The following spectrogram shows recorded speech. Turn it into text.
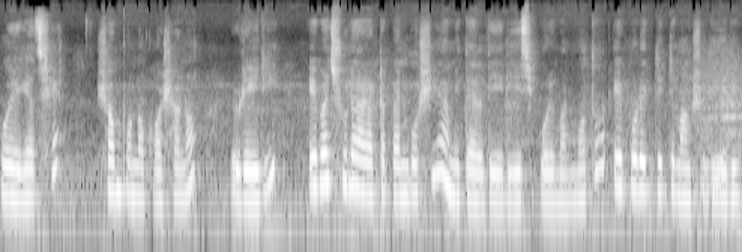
হয়ে গেছে। সম্পূর্ণ কষানো রেডি এবার চুলে আর একটা প্যান বসিয়ে আমি তেল দিয়ে দিয়েছি পরিমাণ মতো। এরপর একটি একটি মাংস দিয়ে দিব।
